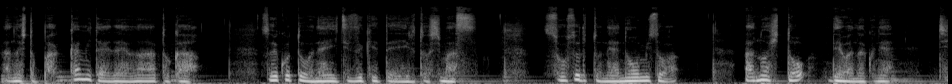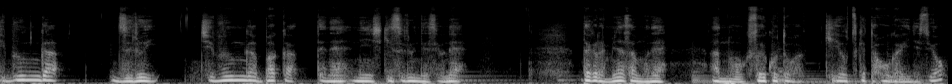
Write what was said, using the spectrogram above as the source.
あの人ばっかみたいだよなとかそういうことをね言い続けているとします。そうするとね脳みそはあの人ではなくね自分がずるい自分がバカってね認識するんですよね。だから皆さんもねあのそういうことは気をつけた方がいいですよ。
